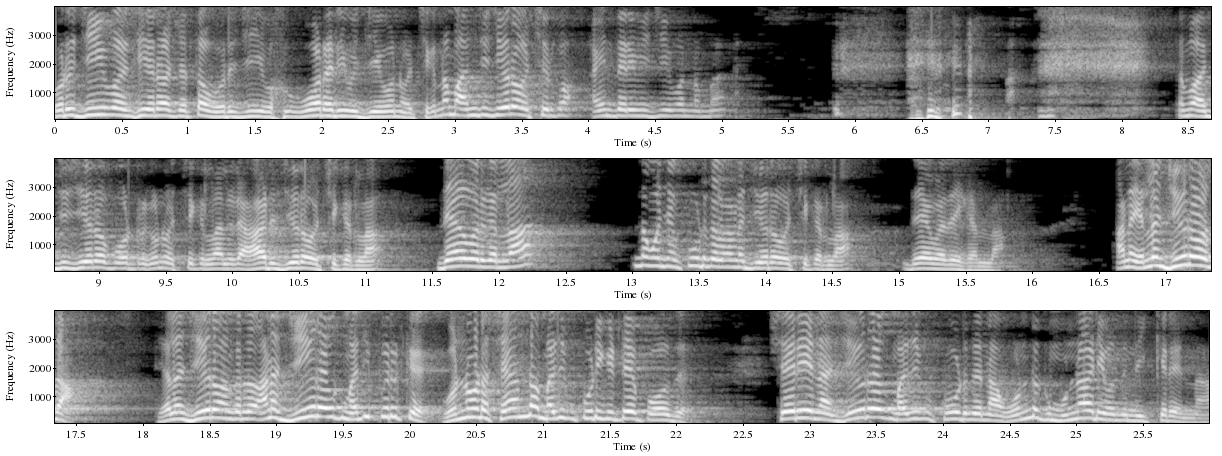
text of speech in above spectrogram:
ஒரு ஜீவ ஜீரோ ஜோத்தா ஒரு ஜீவன் ஓரறிவு ஜீவன் வச்சுக்கணும். நம்ம அஞ்சு ஜீரோ வச்சுருக்கோம் ஐந்தறிவு ஜீவன் நம்ம. நம்ம அஞ்சு ஜீரோ போட்டிருக்கோன்னு வச்சுக்கலாம் இல்லாட்டி ஆறு ஜீரோ வச்சுக்கிடலாம் தேவர்கள்லாம் இன்னும் கொஞ்சம் கூடுதலான ஜீரோ வச்சுக்கிடலாம் தேவதைகள்லாம். ஆனால் எல்லாம் ஜீரோ தான். எல்லாம் ஜீரோங்கிறது ஆனால் ஜீரோவுக்கு மதிப்பு இருக்குது ஒன்னோட சேர்ந்தால் மதிப்பு கூடிக்கிட்டே போகுது. சரி நான் ஜீரோவுக்கு மதிப்பு கூடுது நான் ஒன்றுக்கு முன்னாடி வந்து நிற்கிறேன்னா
